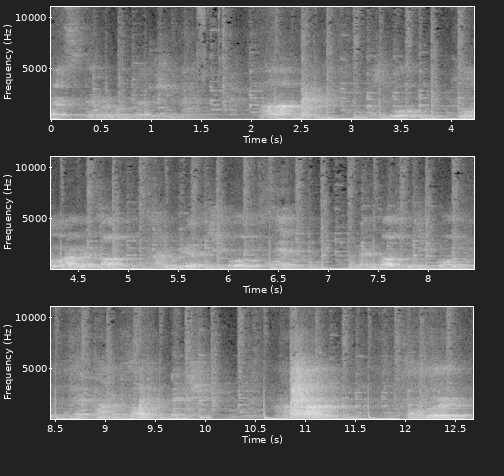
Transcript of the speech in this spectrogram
백스텝을 먼저 해주시면 돼요. 하나 둘 하면서 잘 올려주시고 셋 하면서 숨 쉬고 넷 하면서 내쉬 하나 둘셋.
